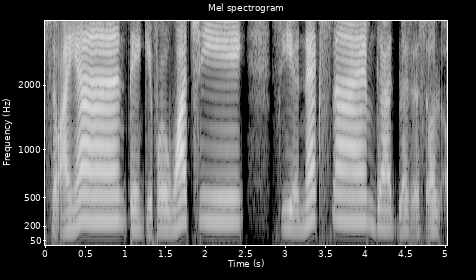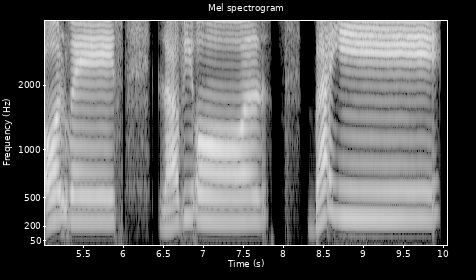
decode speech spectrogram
So, ayan, thank you for watching. See you next time. God bless us all always. Love you all. Bye!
